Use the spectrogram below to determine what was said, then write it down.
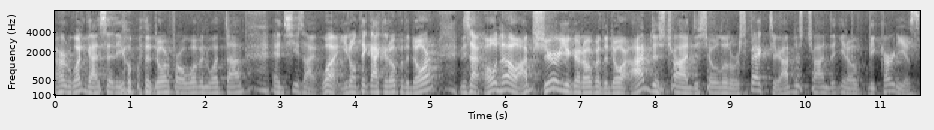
I heard one guy said he opened the door for a woman one time, and she's like, "What? You don't think I could open the door?" And he's like, "Oh no, I'm sure you could open the door. I'm just trying to show a little respect here. I'm just trying to, you know, be courteous."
